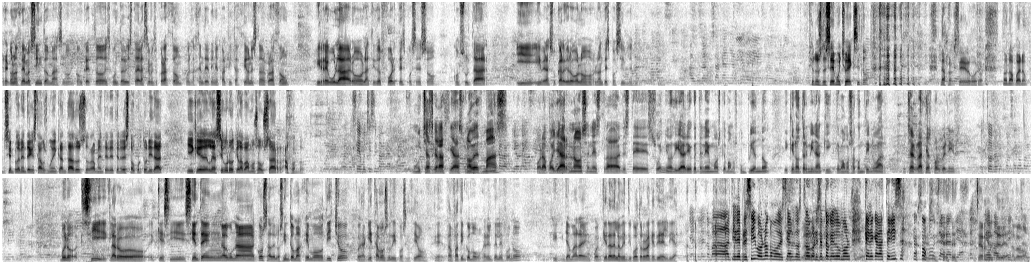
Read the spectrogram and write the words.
reconocer los síntomas, ¿no? En concreto, desde el punto de vista de las arritmias del corazón, pues la gente tiene palpitaciones, el corazón irregular o latidos fuertes, pues en eso consultar y, ver a su cardiólogo lo, antes posible. ¿Alguna cosa que añadir de esta entrevista? Que nos desee mucho éxito. no, seguro. No, no, bueno, simplemente que estamos muy encantados realmente de tener esta oportunidad y que le aseguro que la vamos a usar a fondo. muchísimas gracias. Muchas gracias una vez más por apoyarnos en, esta, en este sueño diario que tenemos, que vamos cumpliendo y que no termina aquí, que vamos a continuar. Muchas gracias por venir. Doctor, ¿algún consejo para bueno, sí, claro, que si sienten alguna cosa de los síntomas que hemos dicho, pues aquí estamos a su disposición, que es tan fácil como coger el teléfono y llamar en cualquiera de las 24 horas que tiene el día. Antidepresivo, ¿no? Como decía el doctor, con ese toque de humor que le caracteriza. Muchas gracias. Muchas gracias a ustedes, hasta luego.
